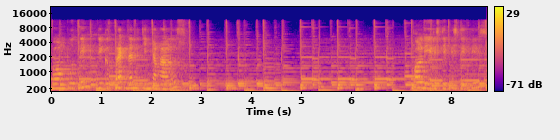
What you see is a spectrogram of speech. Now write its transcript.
Bawang putih digeprek dan dicincang halus. Kol diiris tipis-tipis.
